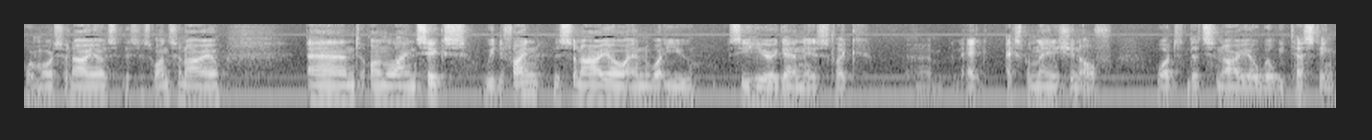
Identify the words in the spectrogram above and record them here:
or more scenarios. This is one scenario. And on line 6, we define the scenario, and what you see here again is like explanation of what that scenario will be testing.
